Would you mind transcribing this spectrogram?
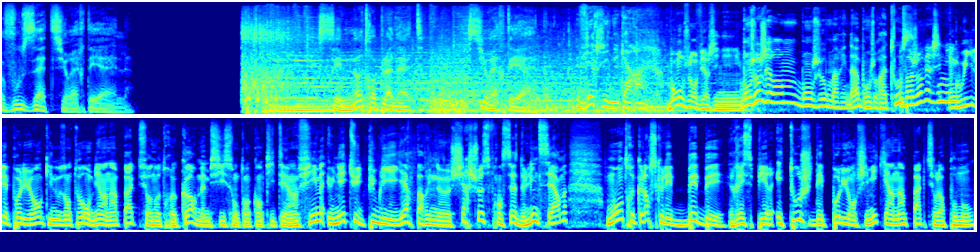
vous êtes sur RTL. C'est notre planète sur RTL. Virginie Garin. Bonjour Virginie. Bonjour Jérôme, bonjour Marina, bonjour à tous. Bonjour Virginie. Oui, les polluants qui nous entourent ont bien un impact sur notre corps, même s'ils sont en quantité infime. Une étude publiée hier par une chercheuse française de l'INSERM montre que lorsque les bébés respirent et touchent des polluants chimiques, il y a un impact sur leurs poumons.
